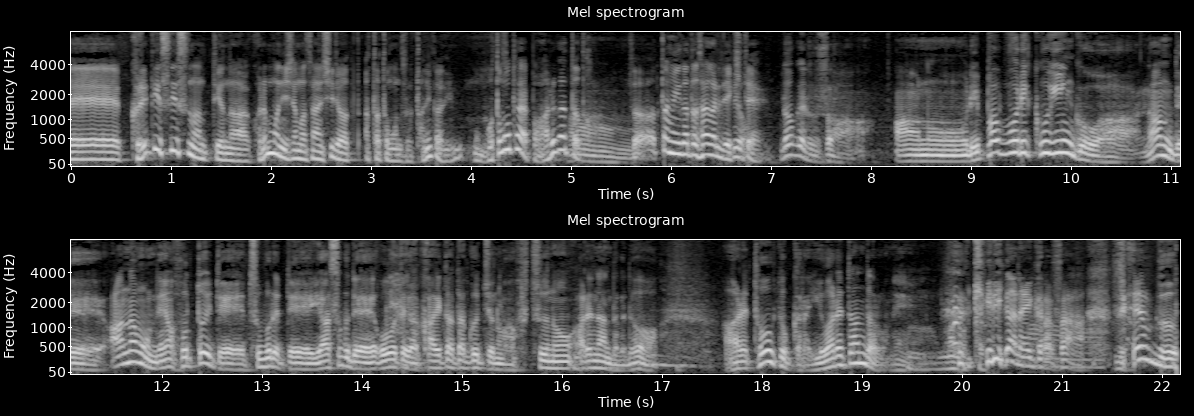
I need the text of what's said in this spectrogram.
でクレディ・スイスなんていうのは、これも西山さん資料あったと思うんですが、とにかくもともとはやっぱ悪かったと。うん、ずーっと右肩下がりできて、だけどさ、あの、リパブリック銀行は、なんで、あんなもんね、ほっといて、潰れて、安くで大手が買い叩くっていうのは普通のあれなんだけど、あれ、当局から言われたんだろうね。キリがないからさ、全部、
